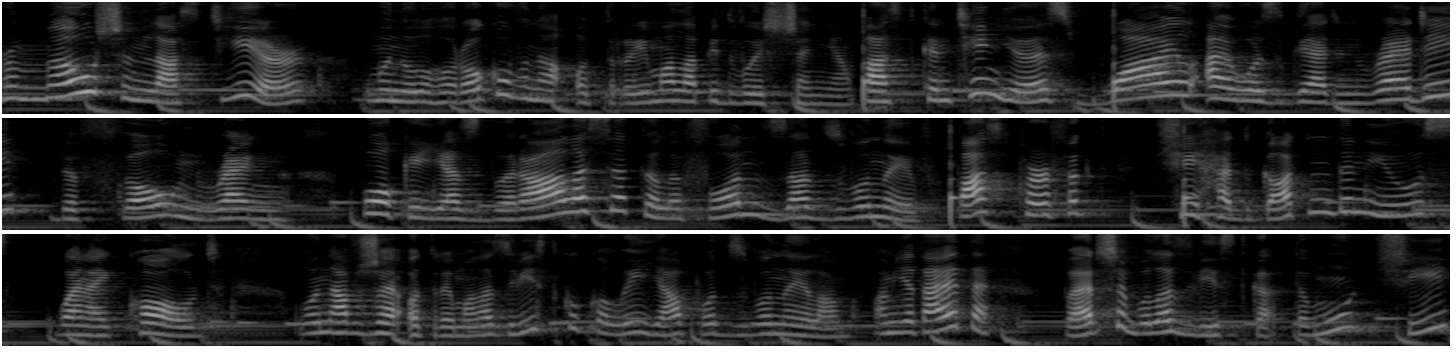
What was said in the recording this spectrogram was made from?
promotion last year. Минулого року вона отримала підвищення. Past continuous. While I was getting ready, the phone rang. Поки я збиралася, телефон задзвонив. Past perfect. She had gotten the news when I called. Вона вже отримала звістку, коли я подзвонила. Пам'ятаєте? Перша була звістка, тому she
